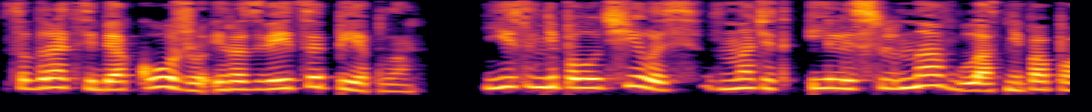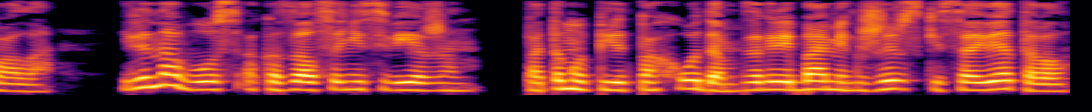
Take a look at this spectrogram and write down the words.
содрать себя кожу и развеяться пеплом. Если не получилось, значит, или слюна в глаз не попала, или навоз оказался несвежим. Потому перед походом за грибами Гжирский советовал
